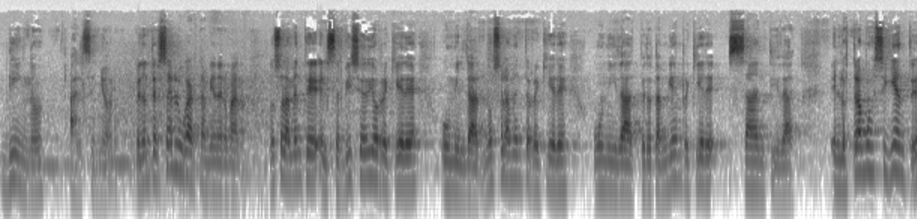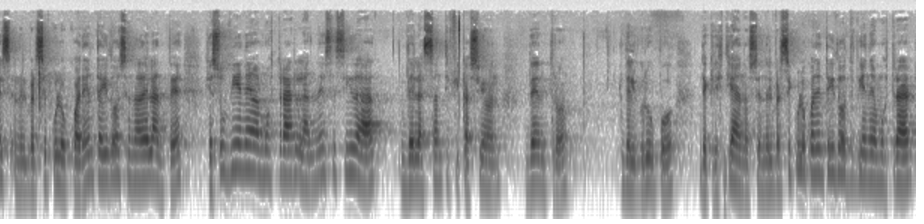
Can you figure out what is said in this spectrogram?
digno al Señor. Pero en tercer lugar también, hermano, no solamente el servicio de Dios requiere humildad, no solamente requiere unidad, pero también requiere santidad. En los tramos siguientes, en el versículo 42 en adelante, Jesús viene a mostrar la necesidad de la santificación dentro del grupo de cristianos. En el versículo 42 viene a mostrar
